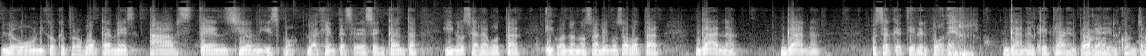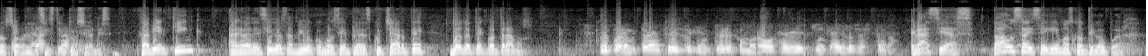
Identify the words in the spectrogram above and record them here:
lo único que provocan es abstencionismo. La gente se desencanta y no sale a votar y cuando no salimos a votar, gana, gana, pues el que tiene el poder, gana el que tiene el poder y el control sobre las instituciones. Javier King, agradecidos amigo como siempre de escucharte. ¿Dónde te encontramos? Me pueden invitar en Facebook y en Twitter como Javier King, ahí los espero. Gracias. Pausa y seguimos contigo, Puebla.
